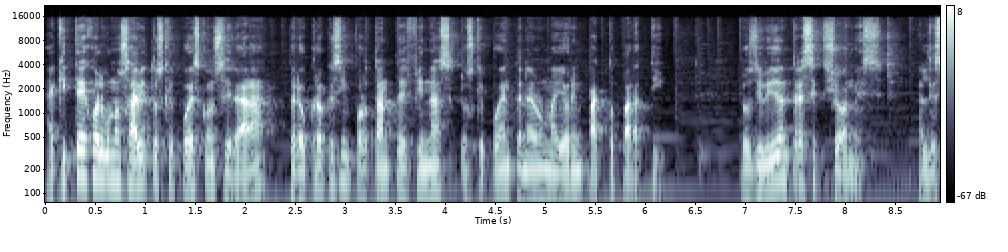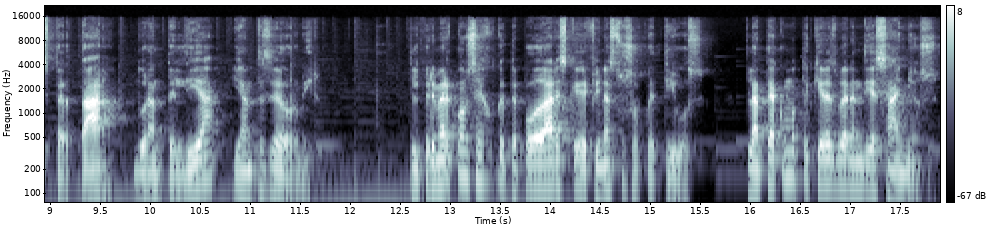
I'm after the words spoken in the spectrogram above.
Aquí te dejo algunos hábitos que puedes considerar, pero creo que es importante definas los que pueden tener un mayor impacto para ti. Los divido en tres secciones, al despertar, durante el día y antes de dormir. El primer consejo que te puedo dar es que definas tus objetivos. Plantea cómo te quieres ver en 10 años.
